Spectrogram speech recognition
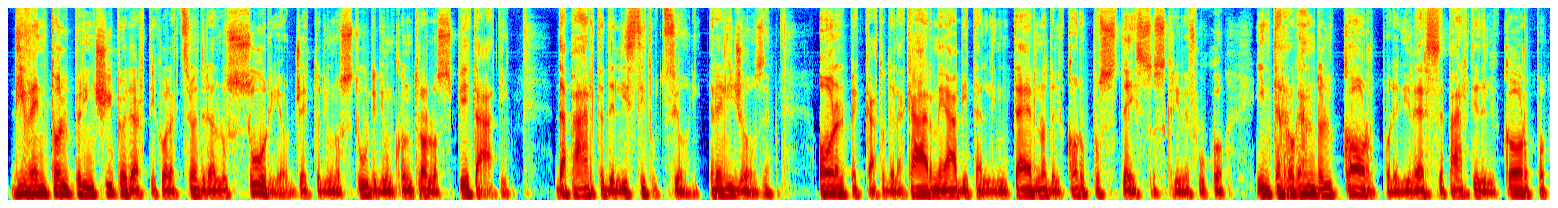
diventò il principio di articolazione della lussuria, oggetto di uno studio, di un controllo spietati da parte delle istituzioni religiose. Ora il peccato della carne abita all'interno del corpo stesso, scrive Foucault, interrogando il corpo, le diverse parti del corpo,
